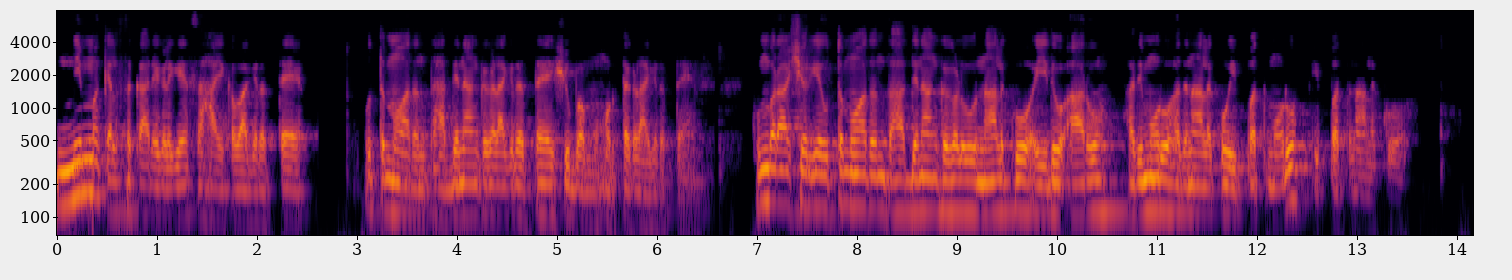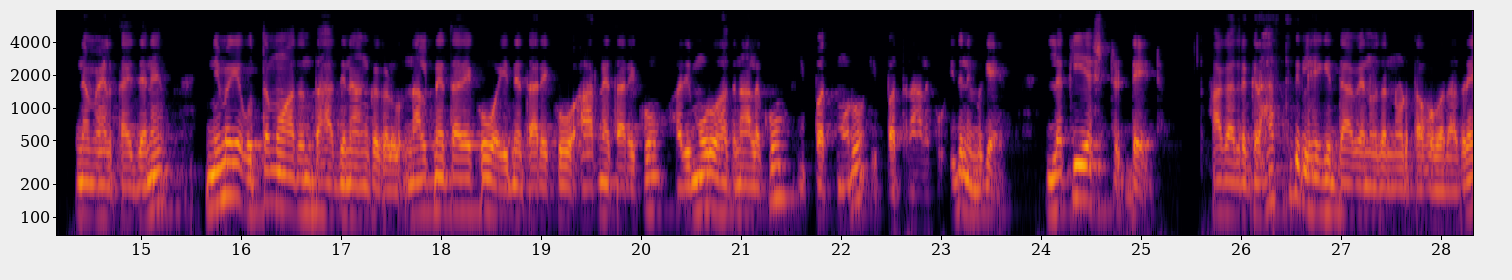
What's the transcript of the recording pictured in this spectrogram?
ನಿಮ್ಮ ಕೆಲಸ ಕಾರ್ಯಗಳಿಗೆ ಸಹಾಯಕವಾಗಿರುತ್ತೆ. ಉತ್ತಮವಾದಂತಹ ದಿನಾಂಕಗಳಾಗಿರುತ್ತೆ. ಶುಭ ಮುಹೂರ್ತಗಳಾಗಿರುತ್ತೆ. ಕುಂಭರಾಶಿಯವರಿಗೆ ಉತ್ತಮವಾದಂತಹ ದಿನಾಂಕಗಳು ನಾಲ್ಕು, ಐದು, ಆರು, ಹದಿಮೂರು, ಹದಿನಾಲ್ಕು ಇಪ್ಪತ್ತ್ಮೂರು ಇಪ್ಪತ್ತ್ನಾಲ್ಕು ಇನ್ನೊಮ್ಮೆ ಹೇಳ್ತಾ ಇದ್ದೇನೆ, ನಿಮಗೆ ಉತ್ತಮವಾದಂತಹ ದಿನಾಂಕಗಳು ನಾಲ್ಕನೇ ತಾರೀಕು, ಐದನೇ ತಾರೀಕು, ಆರನೇ ತಾರೀಕು, ಹದಿಮೂರು, ಹದಿನಾಲ್ಕು ಇಪ್ಪತ್ತ್ಮೂರು ಇಪ್ಪತ್ತ್ನಾಲ್ಕು ಇದು ನಿಮಗೆ ಲಕಿಯೆಸ್ಟ್ ಡೇಟ್ ಹಾಗಾದರೆ ಗ್ರಹಸ್ಥಿತಿಗಳು ಹೇಗಿದ್ದಾವೆ ಅನ್ನೋದನ್ನು ನೋಡ್ತಾ ಹೋಗೋದಾದರೆ,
